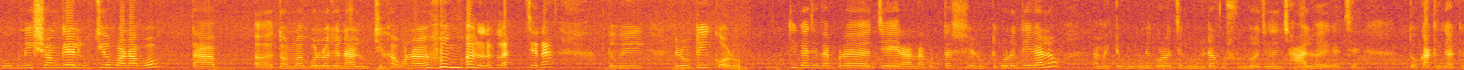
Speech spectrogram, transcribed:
ঘুগনির সঙ্গে লুচিও বানাবো। তা তন্ময় বলল যে, না, লুচি খাব না। ভালো লাগছে না। তুমি রুটি করো। ঠিক আছে, তারপরে যে রান্না করতে আসে সে রুটি করে দিয়ে গেল। আমি একটু ঘুগনি করেছি, ঘুগনিটা খুব সুন্দর হয়েছে, কিন্তু ঝাল হয়ে গেছে। তো কাকি কাকি,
